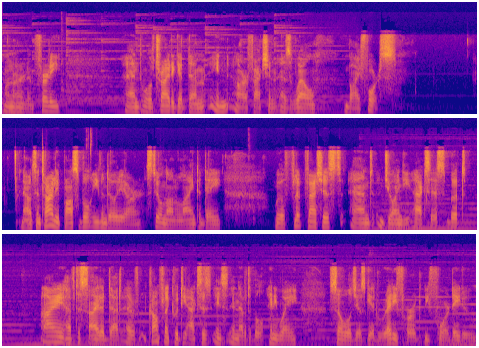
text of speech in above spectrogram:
130. And we'll try to get them in our faction as well by force. Now it's entirely possible, even though they are still not aligned, that they will flip fascist and join the Axis, but I have decided that a conflict with the Axis is inevitable anyway, so we'll just get ready for it before they do.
